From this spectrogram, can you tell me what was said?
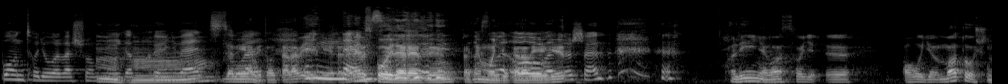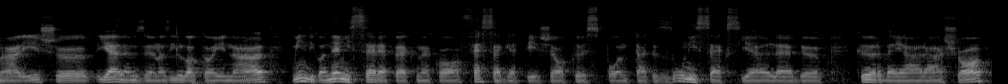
pont, hogy olvasom mm-hmm. még a mhm. könyvet. Szóval... De még nem jutottál a végére. Nem, nem spoilerezünk, tehát nem mondjuk el a végét. Óvatosan. A lényeg az, hogy ahogy a Matosnál is jellemzően az illatainál mindig a nemi szerepeknek a feszegetése a központ, tehát ez az unisex jelleg körbejárása,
